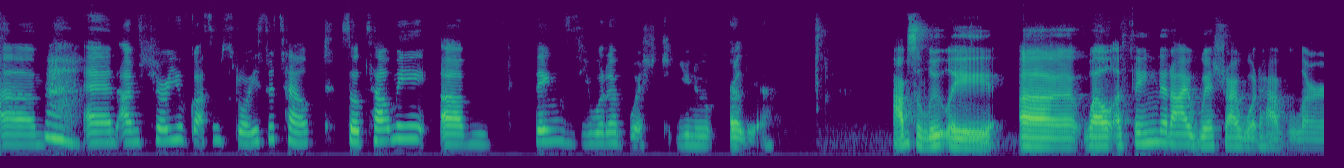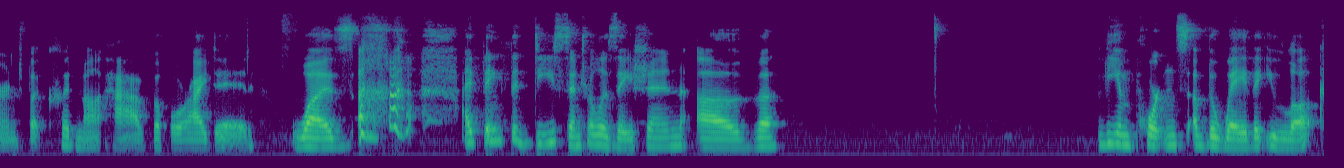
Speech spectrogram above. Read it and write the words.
Um. and I'm sure you've got some stories to tell. So tell me. Um things you would have wished you knew earlier? Absolutely. Uh, well, a thing that I wish I would have learned but could not have before I did was I think the decentralization of the importance of the way that you look.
